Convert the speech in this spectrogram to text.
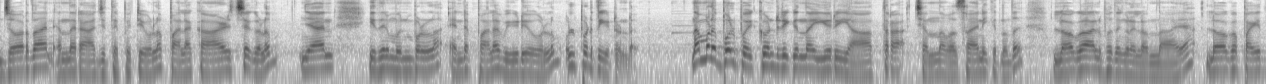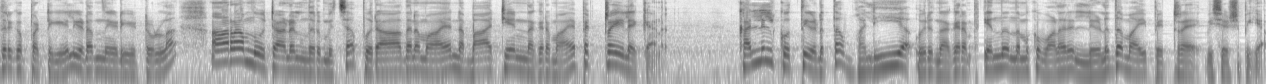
ജോർദാൻ എന്ന രാജ്യത്തെ പറ്റിയുള്ള പല കാഴ്ചകളും ഞാൻ ഇതിനു മുൻപുള്ള എന്റെ പല വീഡിയോകളിലും ഉൾപ്പെടുത്തിയിട്ടുണ്ട്. നമ്മളിപ്പോൾ പോയിക്കൊണ്ടിരിക്കുന്ന ഈ ഒരു യാത്ര ചെന്നവസാനിക്കുന്നത് ലോകാത്ഭുതങ്ങളിലൊന്നായ ലോക പൈതൃക പട്ടികയിൽ ഇടം നേടിയിട്ടുള്ള ആറാം നൂറ്റാണ്ടിൽ നിർമ്മിച്ച പുരാതനമായ നബാറ്റിയൻ നഗരമായ പെട്രയിലേക്കാണ്. കല്ലിൽ കൊത്തിയെടുത്ത വലിയ ഒരു നഗരം എന്ന് നമുക്ക് വളരെ ലളിതമായി പെട്രയെ വിശേഷിപ്പിക്കാം.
